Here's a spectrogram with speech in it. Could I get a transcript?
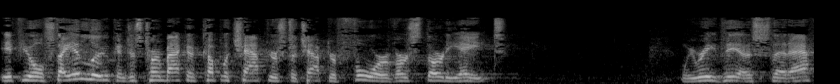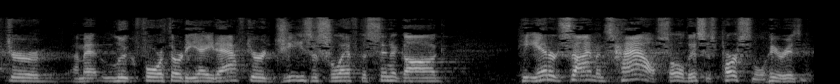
if you'll stay in Luke and just turn back a couple of chapters to chapter 4, verse 38, we read this that after, I'm at Luke 4:38, after Jesus left the synagogue, he entered Simon's house. Oh, this is personal here, isn't it?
